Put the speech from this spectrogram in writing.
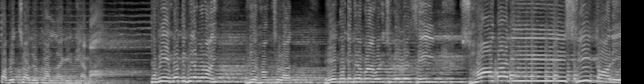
তবে চলো কাল লাগেনি। হ্যাঁ মা। তবে এই মধ্যে বিলম্ব নয় ওরে হংসরাত এই মধ্যে বিলম্ব আমার ছিল সেই সদালি শ্রী তারা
